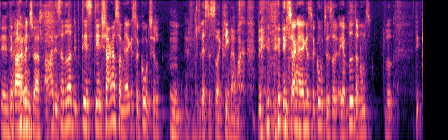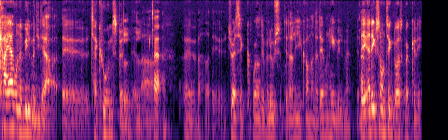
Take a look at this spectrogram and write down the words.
Det, det er bare lidt men- svært. Ah, det er, sådan noget, det, det, er, det er en genre, som jeg ikke er så god til. Mm. Lasse sidder og griner af mig. Det, det, det er en genre, jeg ikke er så god til, så jeg ved, der er nogen, du ved, det Kaja, hun er vild med de der øh, tycoon-spil, eller Ja. Øh, hvad hedder det, Jurassic World Evolution, det der lige kommer der, det er hun helt vild med. Er det, er det ikke sådan nogle ting, du også godt kan lide?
